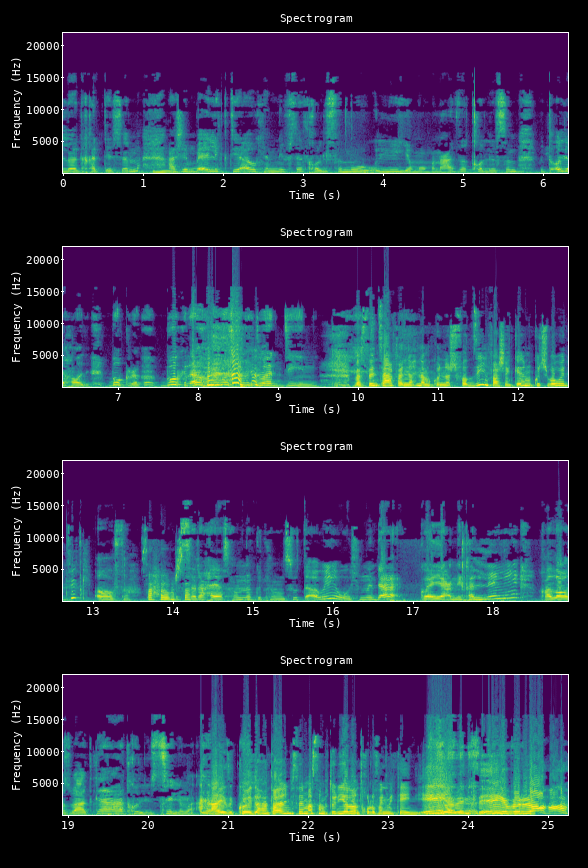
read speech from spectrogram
اللي دخلت السينما. عشان بقالي كتير أوي كان نفسي أدخل السينما ويقول لي يا ماما أنا عايزة أدخل السينما. بتقولي حاضر. بكرة بكرة مش بتوديني. بس أنت عارفة إن إحنا ما كناش فاضيين فعشان كده ما كنتش بوديكي. آه صح. صح ولا مش صح؟ الصراحة يا صحابنا كنت مبسوطة أوي واسم ده يعني خلاني خلاص بعد كده هدخل السينما. عايزك كل ده. إحنا طالعين من السينما أصلا بتقولي يلا ندخلوا فيلم تاني. إيه يا بنتي؟ إيه بالراحة؟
